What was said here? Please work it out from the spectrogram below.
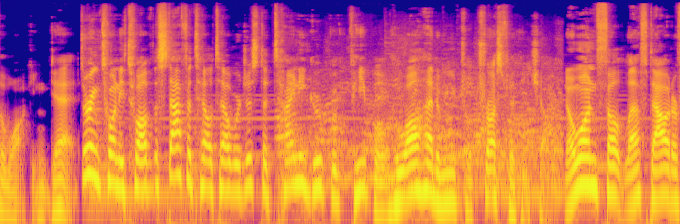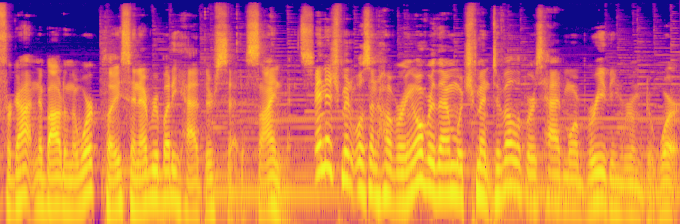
the Walking Dead. During 2012, the staff of Telltale were just a tiny group of people who all had a mutual trust with each other. No one felt left out or forgotten about in the workplace, and everybody had their set assignments. Management wasn't hovering over them, which meant developers had more breathing room to work.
